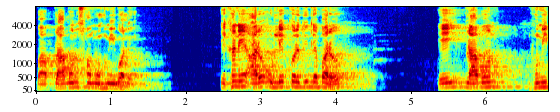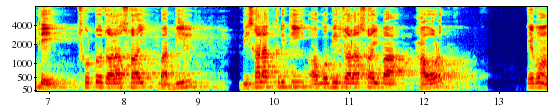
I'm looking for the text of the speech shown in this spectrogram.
বা প্লাবন সমভূমি বলে। এখানে আরও উল্লেখ করে দিতে পারো, এই প্লাবন ভূমিতে ছোট জলাশয় বা বিল বিশালাকৃতি অগভীর জলাশয় বা হাওড় এবং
